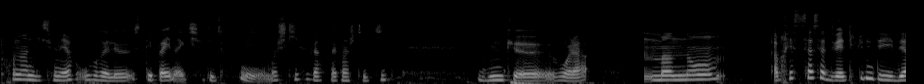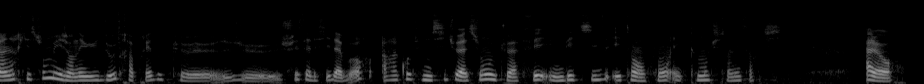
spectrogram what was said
prenez un dictionnaire, ouvrez-le. C'était pas une activité de fou, mais moi, je kiffais faire ça quand j'étais petite. Donc voilà. Maintenant, après ça, ça devait être l'une des dernières questions, mais j'en ai eu d'autres après, donc je, je, fais celle-ci d'abord. Raconte une situation où tu as fait une bêtise étant enfant et comment tu t'en es sorti. Alors,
